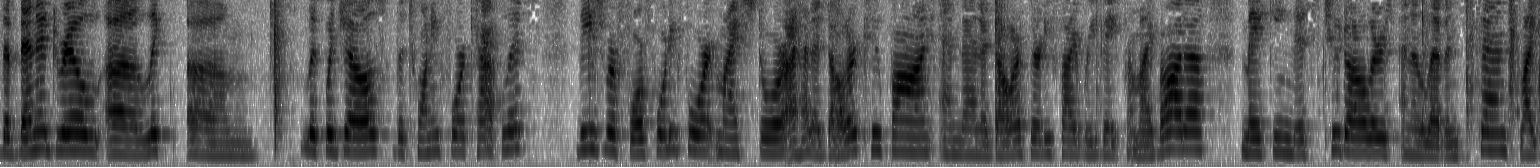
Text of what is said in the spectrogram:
The Benadryl uh, liq um, liquid gels, the 24 caplets. These were 4.44 at my store. I had a dollar coupon and then a dollar 35 rebate from Ibotta, making this $2.11. Like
